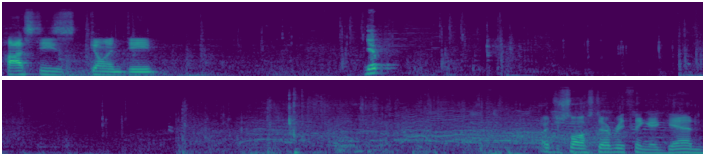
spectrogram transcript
Hosty's going deep. Yep. I just lost everything again.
